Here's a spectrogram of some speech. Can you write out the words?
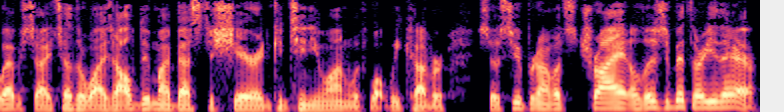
websites. Otherwise, I'll do my best to share and continue on with what we cover. So, super now, let's try it. Elizabeth, are you there?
